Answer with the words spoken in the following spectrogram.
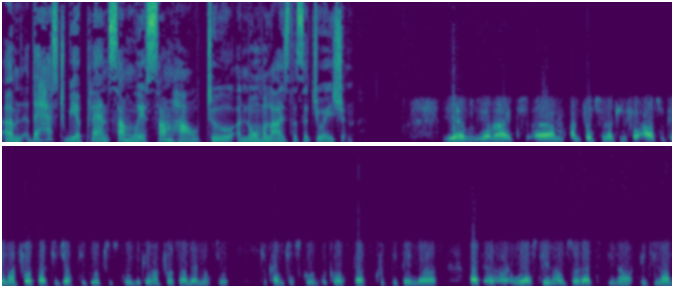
um, there has to be a plan somewhere, somehow, to uh, normalize the situation. Yes, you're right. Um, unfortunately for us, we cannot force our teachers to go to school. We cannot force our learners to, to come to school because that could be dangerous. But uh, uh we have seen also that, you know, it's not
